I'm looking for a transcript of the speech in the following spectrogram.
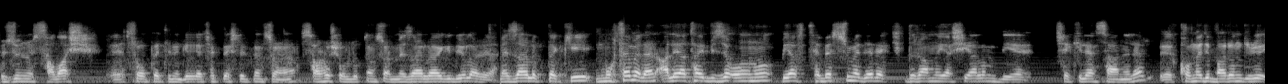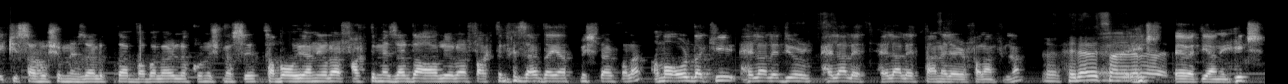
hüzünlü savaş e, sohbetini gerçekleştirdikten sonra sarhoş olduktan sonra mezarlığa gidiyorlar ya. Mezarlıktaki muhtemelen Ali Atay bize onu biraz tebessüm ederek dramı yaşayalım diye çekilen sahneler. E, komedi barındırıyor. iki sarhoşun mezarlıkta babalarıyla konuşması. Sabah uyanıyorlar. Farklı mezarda ağırlıyorlar. Farklı mezarda yatmışlar falan. Ama oradaki helal ediyorum, helal et, helal et taneleri falan filan. Evet, helal et Ee, sahneleri hiç, evet. evet yani hiç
